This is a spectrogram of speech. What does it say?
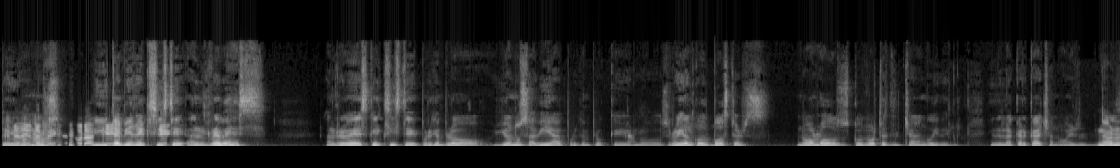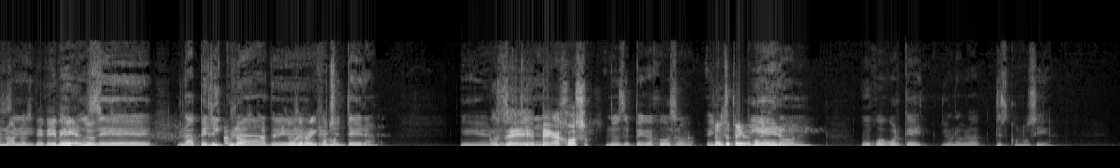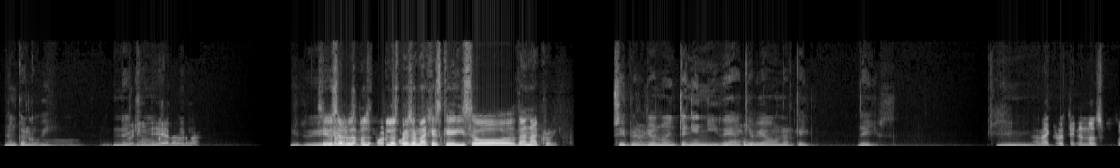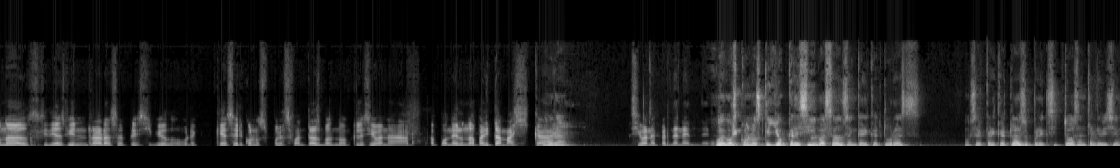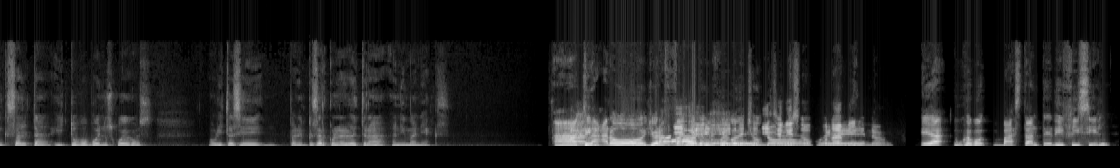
Pero También una caricatura y que- también que- existe al revés. Al revés, ¿qué existe? Por ejemplo, yo no sabía, por ejemplo, que los Real Ghostbusters, no los Ghostbusters del Chango y del y de la carcacha, ¿no? El- No, no, no, los de DB, los, los, de la película de Los de ochentera. Eh, Los de tienen- Pegajoso. Los de Pegajoso. Los Ellos de Pegajoso. tuvieron un juego arcade. Yo la verdad desconocía. Nunca lo vi. De Buena hecho, idea, la verdad. Sí, o sea, los, por- personajes que hizo Dan Aykroyd. sí, pero yo no tenía ni idea que había un arcade de ellos. Mm, La Nightcrawler tenía unas, unas ideas bien raras al principio sobre qué hacer con los fantasmas, ¿no? Que les iban a, a poner una varita mágica Ahora. y se iban a perder en el Juegos con los que yo crecí basados en caricaturas. O sea, caricaturas super exitosas en televisión que salta y tuvo buenos juegos. Ahorita sí, para empezar con la letra A, Animaniacs. Ah, Ah, claro, yo era fan de sí, un sí, juego, de hecho. Y se lo hizo Konami. bueno. Era un juego bastante difícil,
